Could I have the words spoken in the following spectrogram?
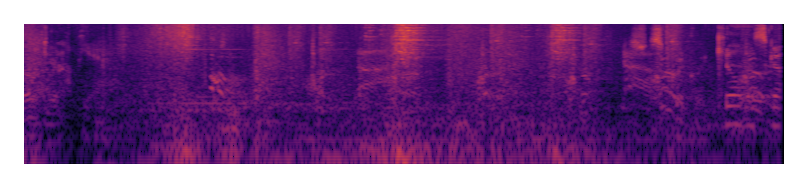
Oh dear. Let's just quickly kill this guy.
